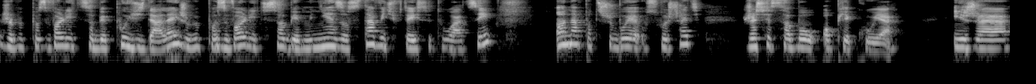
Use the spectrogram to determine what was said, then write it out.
żeby pozwolić sobie pójść dalej, żeby pozwolić sobie mnie zostawić w tej sytuacji, ona potrzebuje usłyszeć, że się sobą opiekuje i że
